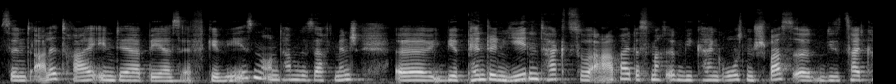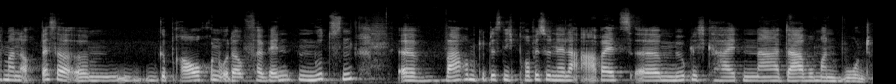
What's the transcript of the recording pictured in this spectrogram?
sind alle drei in der BASF gewesen und haben gesagt, Mensch, äh, wir pendeln jeden Tag zur Arbeit, das macht irgendwie keinen großen Spaß. Äh, diese Zeit kann man auch besser ähm, gebrauchen oder verwenden, nutzen. Äh, warum gibt es nicht professionelle Arbeitsmöglichkeiten nahe da, wo man wohnt?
